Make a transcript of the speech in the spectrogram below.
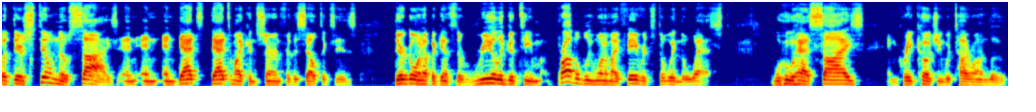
but there's still no size, and and and that's that's my concern for the Celtics is they're going up against a really good team, probably one of my favorites to win the West, who has size and great coaching with Tyronn Lue.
